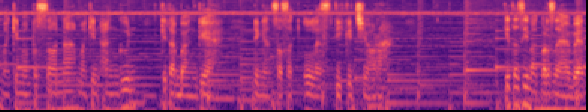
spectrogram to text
makin mempesona, makin anggun Kita bangga dengan sosok Lesti Kejora. Kita simak persahabat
